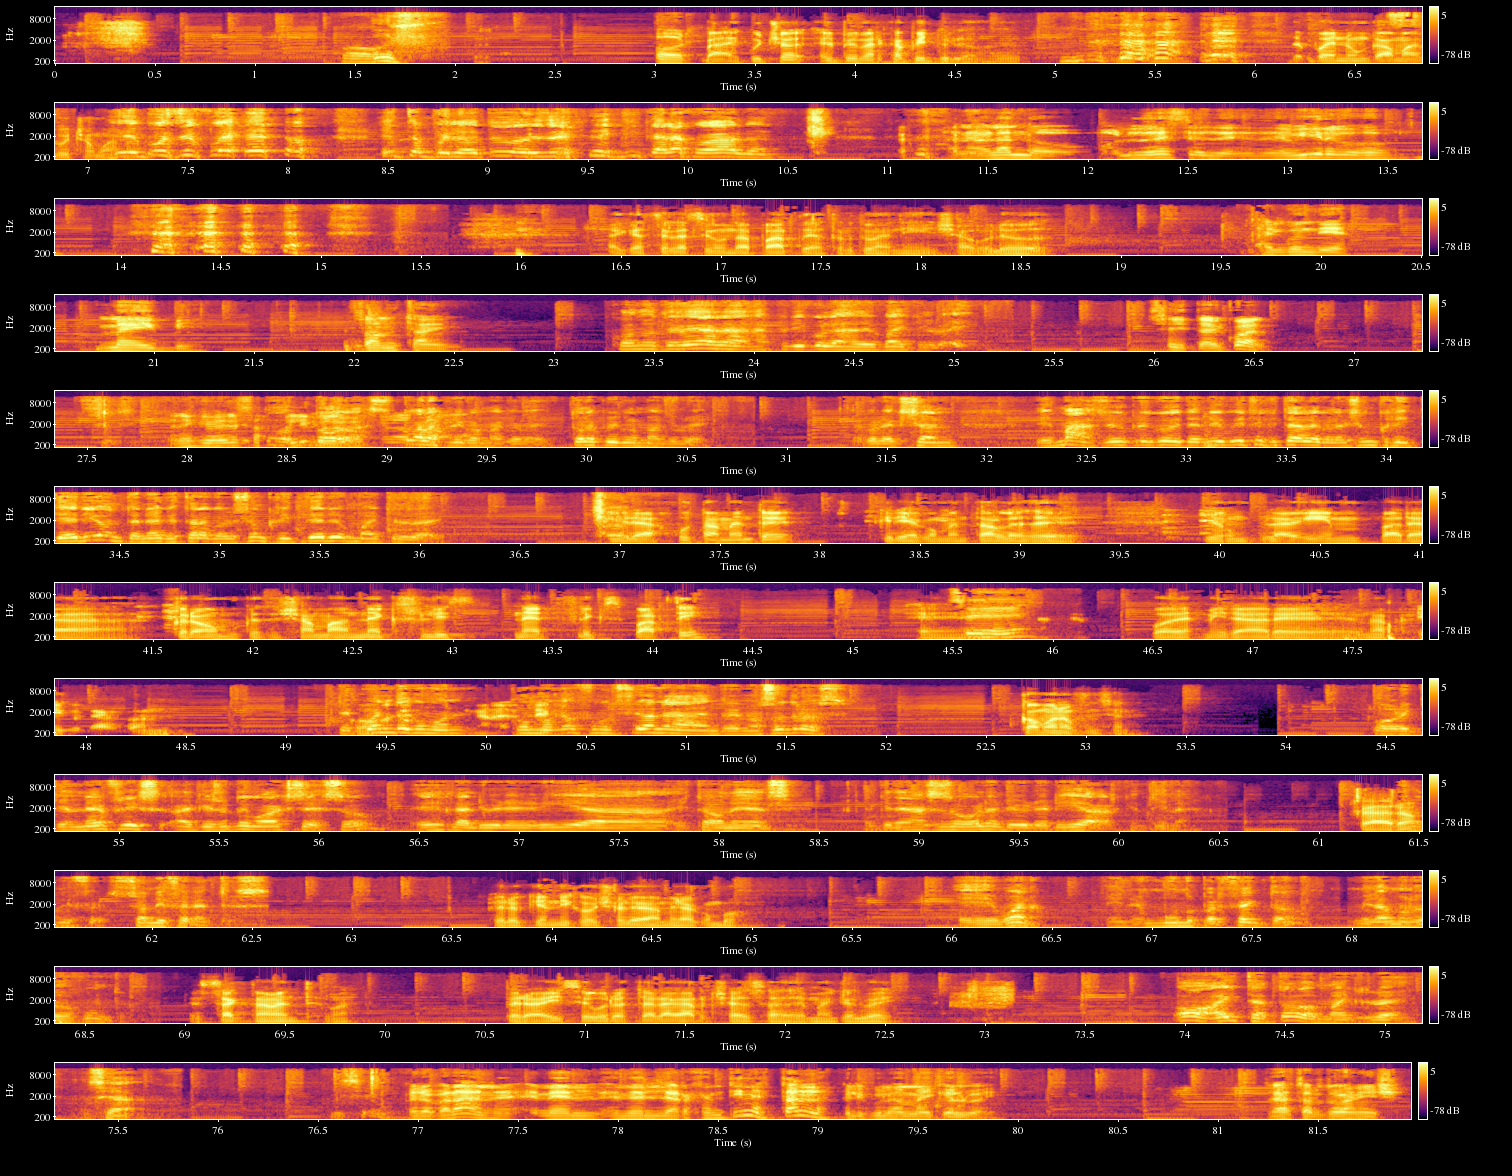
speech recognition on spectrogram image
Oh. Uf. Pobre. Va, escuchó el primer capítulo. Después nunca más escuchó más. Y después se fueron. Estos pelotudos, ¿de qué carajo hablan? Están hablando boludeces de, de Virgo. Hay que hacer la segunda parte de tortugas ninja, boludo. Algún día. Maybe. Sometime. Cuando te veas la- las películas de Michael Bay. Sí, tal cual. Sí, sí. Tenés que ver esas películas. Todas, todas las películas de Michael Bay. Todas las películas de Michael Bay. La colección. Es más, yo creo que tenés, viste que está la colección Criterion, tenés que estar la colección Criterion Michael Bay. Mira, justamente quería comentarles de, de un plugin para Chrome que se llama Netflix, Netflix Party. Eh, Sí. Podés mirar eh, una película con... Te cuento cómo, cómo no funciona entre nosotros. ¿Cómo no funciona? Porque el Netflix al que yo tengo acceso es la librería estadounidense. El que tenés acceso vos es la librería argentina. Claro. Son, dif- son diferentes. Pero ¿quién dijo que yo le voy a mirar con vos? Eh, bueno, en el mundo perfecto, miramos los dos juntos. Exactamente, bueno. Pero ahí seguro está la garcha esa de Michael Bay. Oh, ahí está todo Michael Bay. O sea, sí. Pero pará, en en el, en el de Argentina están las películas de Michael Bay. Las Tortugas Ninja.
